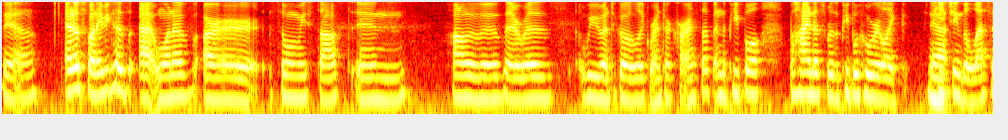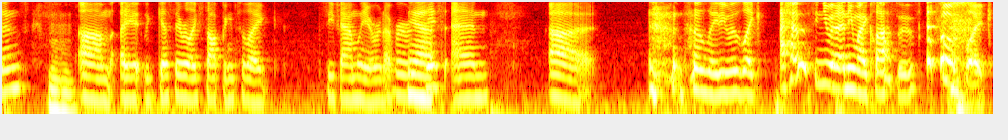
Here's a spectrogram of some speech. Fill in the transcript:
yeah. And it was funny because at one of our so when we stopped in Honolulu, there was we went to go like rent our car and stuff, and the people behind us were the people who were like Yeah. teaching the lessons. Um, I guess they were like stopping to like see family or whatever it was Yeah. the case, and uh, the lady was like, "I haven't seen you at any of my classes." I was like,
